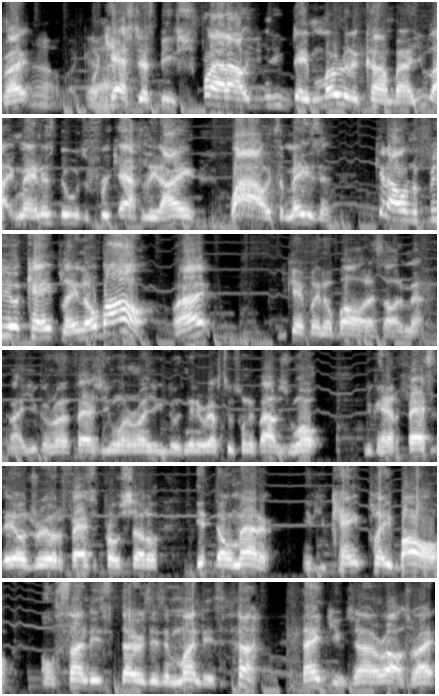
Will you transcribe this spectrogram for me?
right? Oh my god! When cats just be flat out, you, you, they murder the combine. You like, man, this dude's a freak athlete. I ain't. Wow, it's amazing. Get out on the field, can't play no ball, right? You can't play no ball. That's all that matters, right? You can run fast as you want to run. You can do as many reps, 225 as you want. You can have the fastest L drill, the fastest pro shuttle. It don't matter if you can't play ball on Sundays, Thursdays, and Mondays. Thank you, John Ross. Right?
